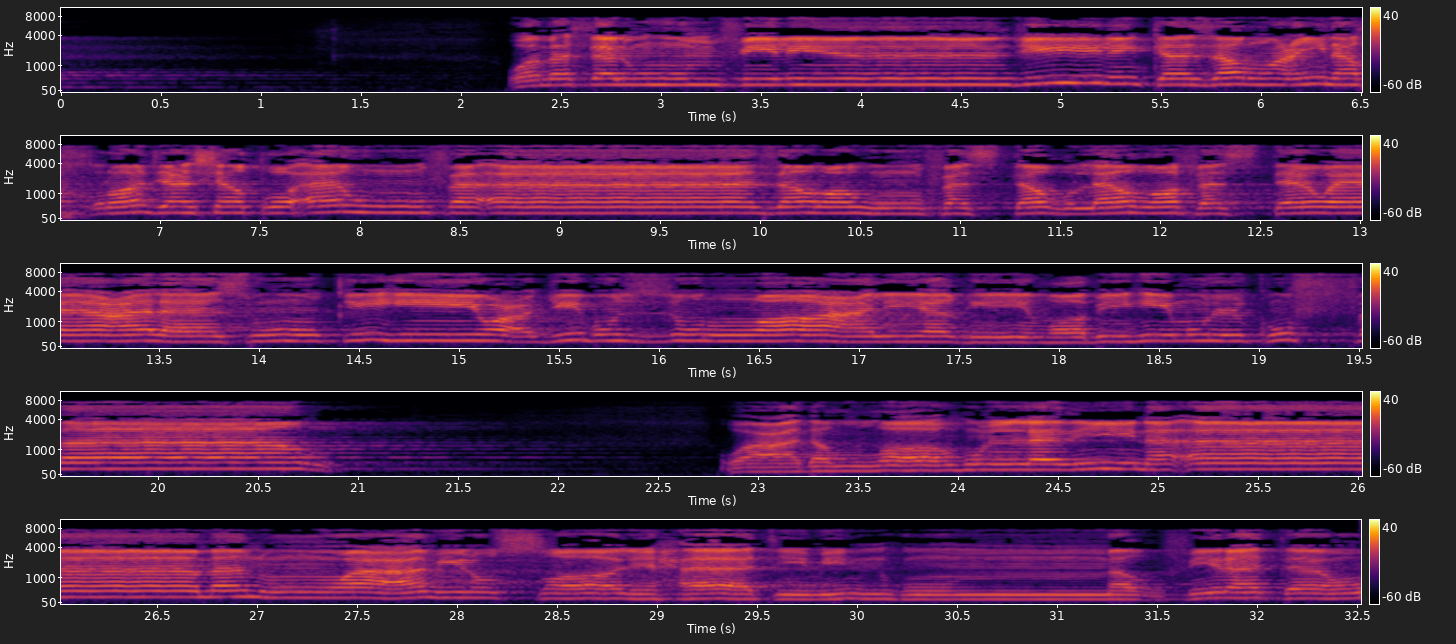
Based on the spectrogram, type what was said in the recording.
ومثلهم في الإنجيل كزرع أخرج شطأه فآزره فاستغلظ فاستوى على سوقه يعجب الزراع ليغيظ بهم الكفار وعد الله الذين آمنوا وعملوا الصالحات منهم مغفرة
